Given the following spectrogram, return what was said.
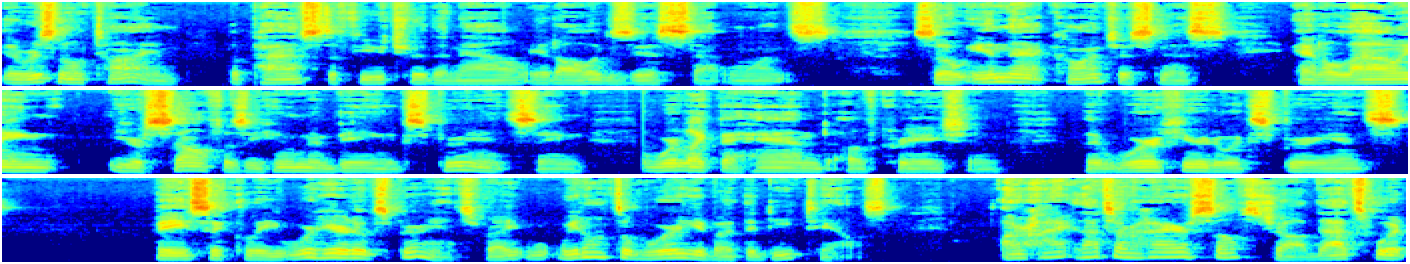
There is no time. The past, the future, the now, it all exists at once. So in that consciousness and allowing yourself as a human being experiencing, we're like the hand of creation, that we're here to experience basically we're here to experience, right? We don't have to worry about the details. Our high, that's our higher self's job. That's what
